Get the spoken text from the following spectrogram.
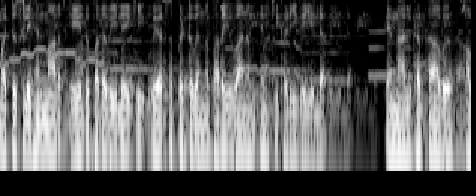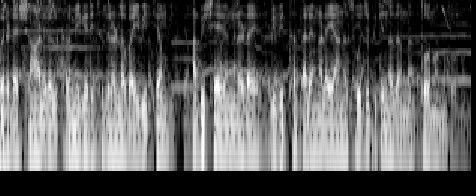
മറ്റു സ്ലിഹന്മാർ ഏതു പദവിയിലേക്ക് ഉയർത്തപ്പെട്ടുവെന്ന് പറയുവാനും എനിക്ക് കഴിയുകയില്ല. എന്നാൽ കർത്താവ് അവരുടെ ഷാളുകൾ ക്രമീകരിച്ചതിലുള്ള വൈവിധ്യം അഭിഷേകങ്ങളുടെ വിവിധ തലങ്ങളെയാണ് സൂചിപ്പിക്കുന്നതെന്ന് തോന്നുന്നു.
